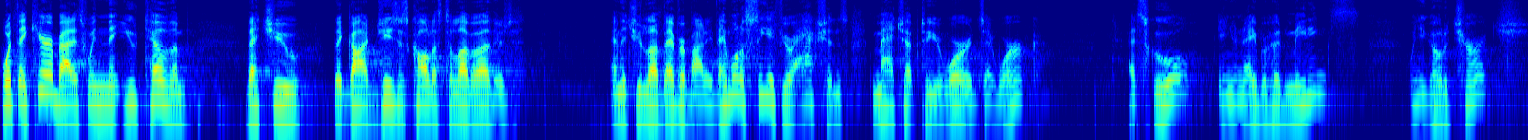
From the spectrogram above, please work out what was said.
What they care about is when you tell them that you that God Jesus called us to love others and that you love everybody. They want to see if your actions match up to your words at work, at school, in your neighborhood meetings, when you go to church.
